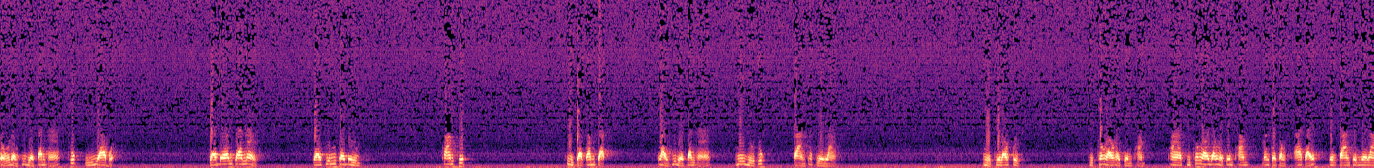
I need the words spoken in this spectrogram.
ส่งเรื่องที่เดือดตัณหา ทุกอิยาบทจะเดินจะนั่งจะกินจะดื่ม ความคิดที่จะกำจัด ไล่ที่เหลือปัญหา มีอยู่ทุกการทุกเวลานี่คือเราฝึกจิตของเราให้เป็นธรรมถ้าจิตของเรายังไม่เป็นธรรมมันก็ต้องอาศัยเป็นการเป็นเวลา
